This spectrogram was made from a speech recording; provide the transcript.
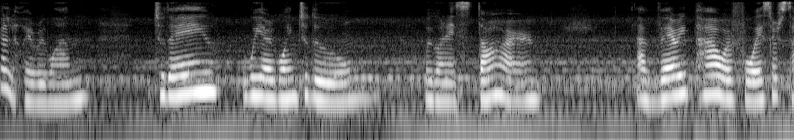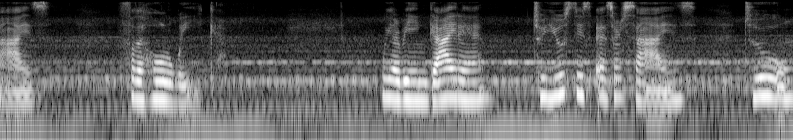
Hello everyone. Today we are going to do we're going to start a very powerful exercise for the whole week. We are being guided to use this exercise to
